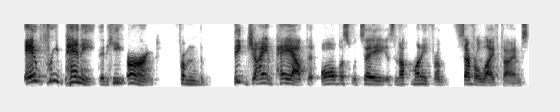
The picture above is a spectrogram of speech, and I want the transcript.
every penny that he earned from the big giant payout that all of us would say is enough money for several lifetimes,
